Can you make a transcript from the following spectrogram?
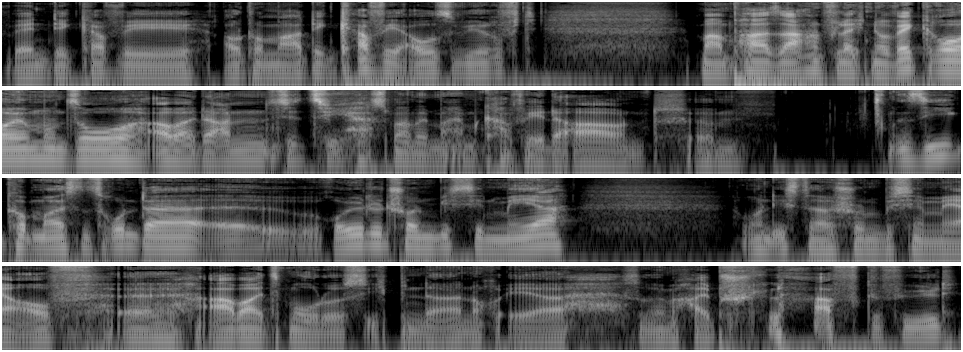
wenn der Kaffee, Automatik Kaffee auswirft, mal ein paar Sachen vielleicht nur wegräumen und so, aber dann sitze ich erstmal mit meinem Kaffee da und ähm, sie kommt meistens runter, äh, rödelt schon ein bisschen mehr und ist da schon ein bisschen mehr auf äh, Arbeitsmodus. Ich bin da noch eher so im Halbschlaf gefühlt.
